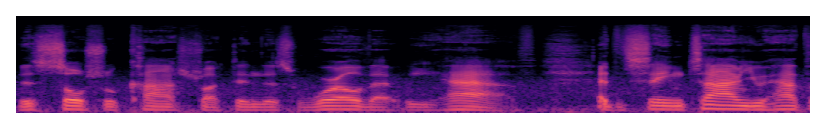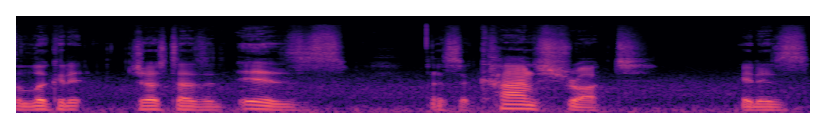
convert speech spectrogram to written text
this social construct, in this world that we have. At the same time, you have to look at it just as it is. It's a construct, it is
